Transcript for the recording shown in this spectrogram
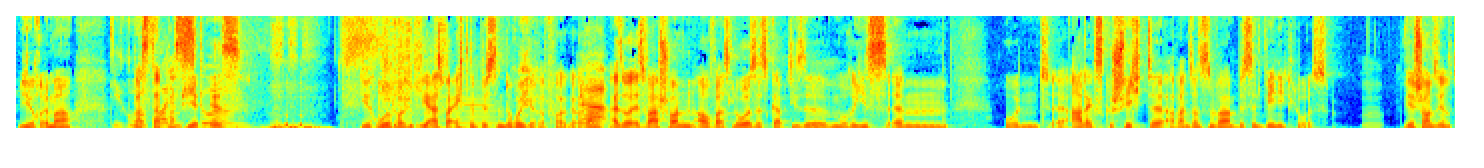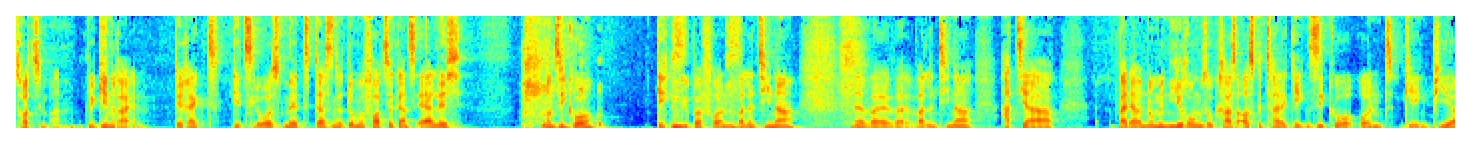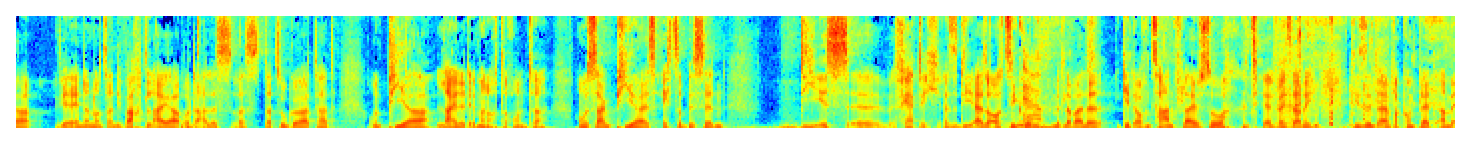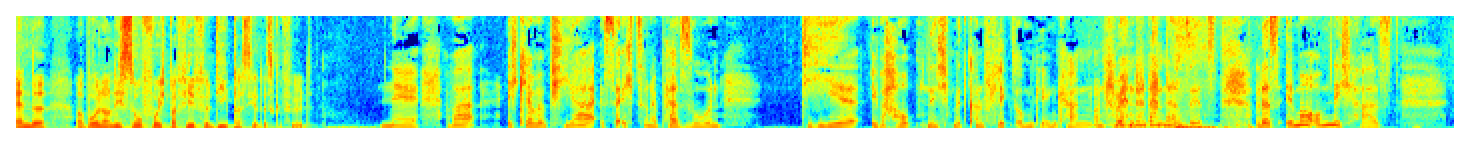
wie auch immer. Was da passiert ist. Die Ruhe vor Ja, es war echt ein bisschen eine ruhigere Folge, oder? Ja. Also es war schon auch was los. Es gab diese Maurice ähm, und äh, Alex Geschichte, aber ansonsten war ein bisschen wenig los. Wir schauen sie uns trotzdem an. Wir gehen rein. Direkt geht's los mit, das ist eine dumme Fotze, ganz ehrlich, von Siko gegenüber von Valentina, ne, weil, weil Valentina hat ja bei der Nominierung so krass ausgeteilt gegen Siko und gegen Pia. Wir erinnern uns an die Wachteleier und alles, was dazugehört hat. Und Pia leidet immer noch darunter. Man muss sagen, Pia ist echt so ein bisschen, die ist äh, fertig. Also die, also auch Siko Ja. mittlerweile geht auf ein Zahnfleisch so. Der weiß auch nicht. Die sind einfach komplett am Ende, obwohl noch nicht so furchtbar viel für die passiert ist gefühlt. Nee, aber ich glaube, Pia ist ja echt so eine Person, die überhaupt nicht mit Konflikt umgehen kann. Und wenn du dann da sitzt und das immer um dich hast,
